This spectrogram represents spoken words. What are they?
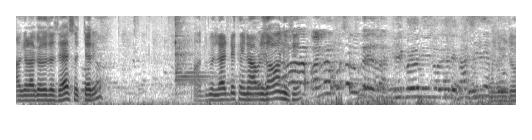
આગળ આગળ બધા જાય છે અત્યારે. આ તમે લાઈટ દેખાઈને આપણે જવાનું છે. તમે જો.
